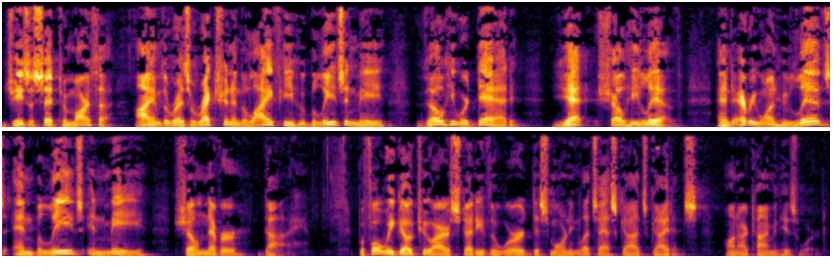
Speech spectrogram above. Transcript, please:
Jesus said to Martha, I am the resurrection and the life. He who believes in me, though he were dead, yet shall he live. And everyone who lives and believes in me shall never die. Before we go to our study of the Word this morning, let's ask God's guidance on our time in His Word.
